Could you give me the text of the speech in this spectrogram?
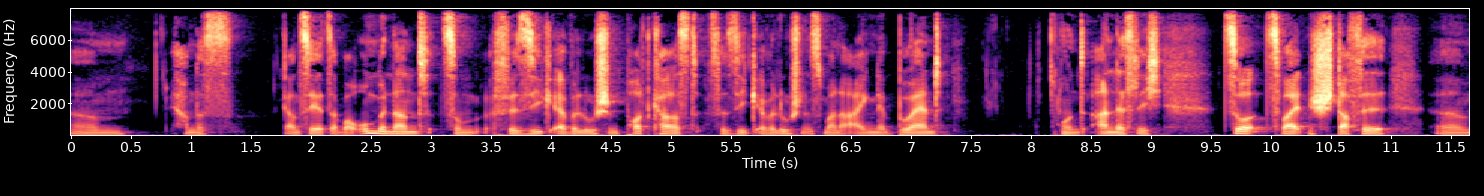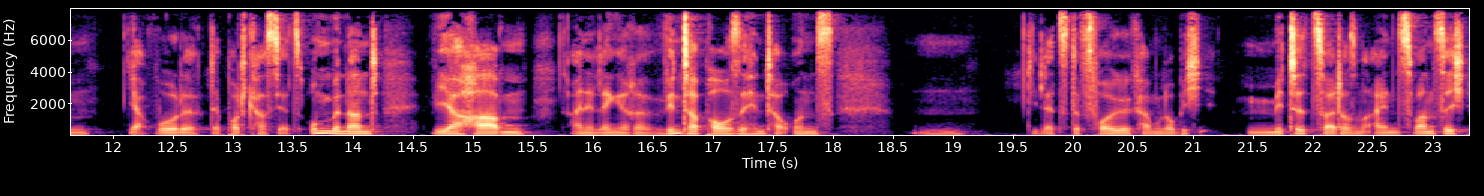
Ähm, wir haben das Ganze jetzt aber umbenannt zum Physik Evolution Podcast. Physik Evolution ist meine eigene Brand. Und anlässlich zur zweiten Staffel ähm, ja, wurde der Podcast jetzt umbenannt. Wir haben eine längere Winterpause hinter uns. Hm, die letzte Folge kam, glaube ich, Mitte 2021.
